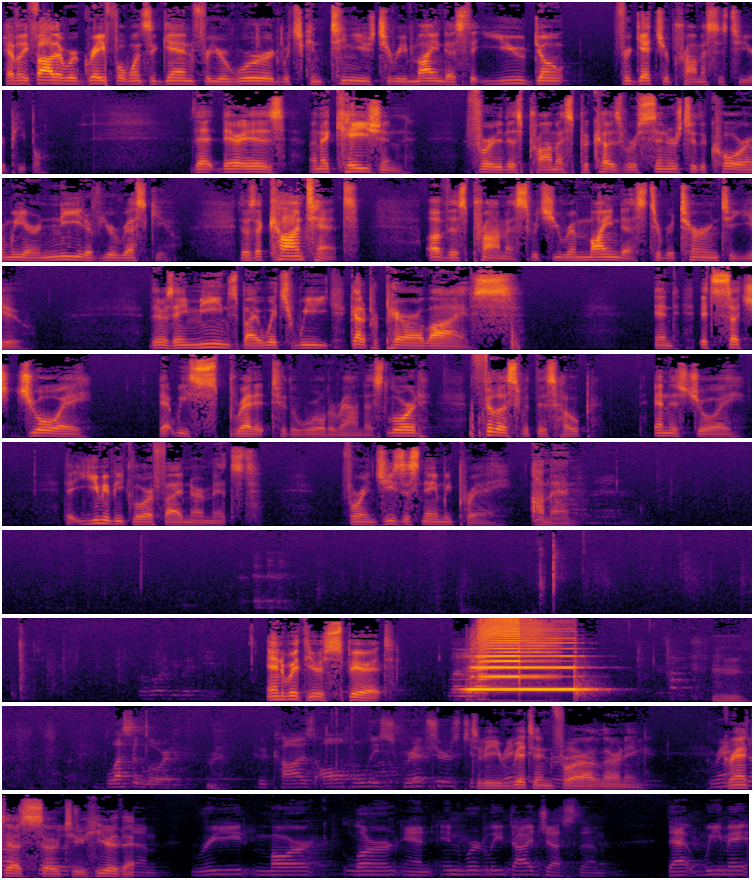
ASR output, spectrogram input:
Heavenly Father, we're grateful once again for your word, which continues to remind us that you don't forget your promises to your people. That there is an occasion for this promise because we're sinners to the core and we are in need of your rescue. There's a content of this promise which you remind us to return to you. There's a means by which we got to prepare our lives. And it's such joy that we spread it to the world around us. Lord, fill us with this hope and this joy that you may be glorified in our midst. For in Jesus' name we pray. Amen. And with your spirit. Blessed Lord, who caused all holy scriptures to, to be written for our learning, grant us so to hear them, read, mark, learn, and inwardly digest them, that we may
